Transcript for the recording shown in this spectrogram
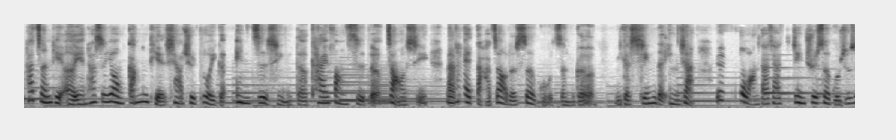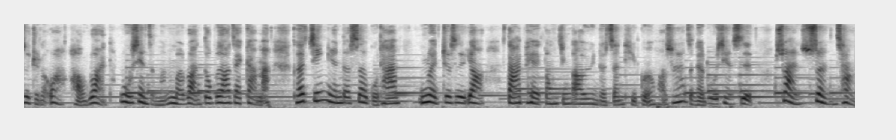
它整体而言，它是用钢铁下去做一个 N 字形的开放式的造型，那它也打造的涩谷整个一个新的印象。因为过往大家进去涩谷就是觉得哇，好乱，路线怎么那么乱，都不知道在干嘛。可是今年的涩谷，它因为就是要搭配东京奥运的整体规划，所以它整个路线是算顺畅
